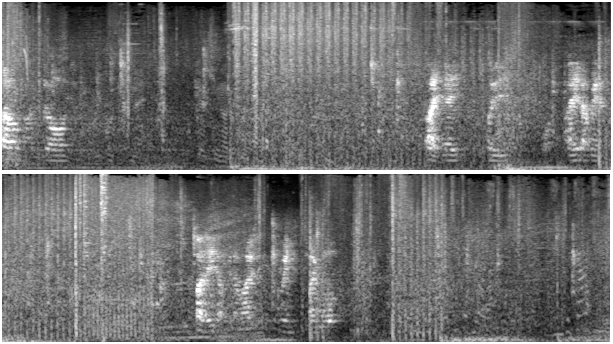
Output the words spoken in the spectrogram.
oh my god. Working out of my I hate, I hate, I hate having, I hate having amazing. I mean, like what? Danger khakis.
